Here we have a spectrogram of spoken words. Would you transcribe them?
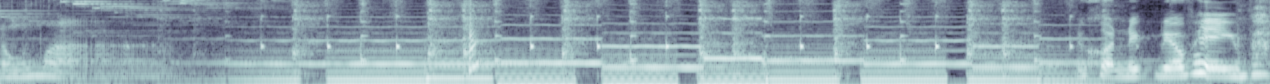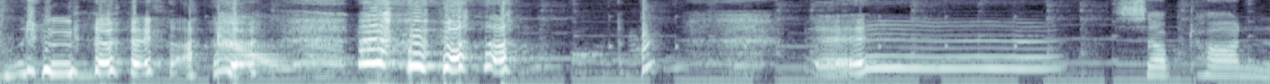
น้องหมาเดี๋ยวขอนึกเนื้อเพลงแป๊บนึงได้ไหมคะ อบท่อน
